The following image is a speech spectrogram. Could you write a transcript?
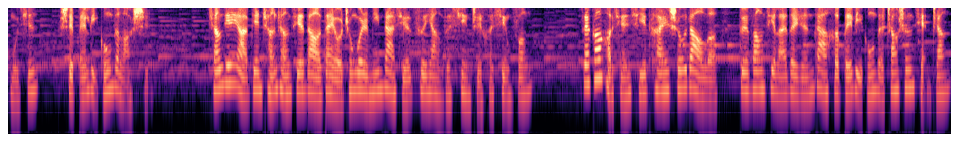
母亲是北理工的老师。常洁雅便常常接到带有“中国人民大学”字样的信纸和信封。在高考前夕，他还收到了对方寄来的人大和北理工的招生简章，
